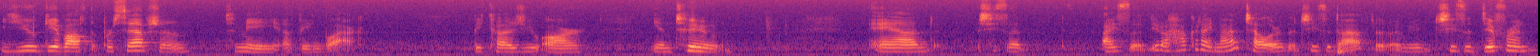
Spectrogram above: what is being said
you give off the perception to me of being black because you are in tune. And she said, I said, you know, how could I not tell her that she's adopted? I mean, she's a different,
